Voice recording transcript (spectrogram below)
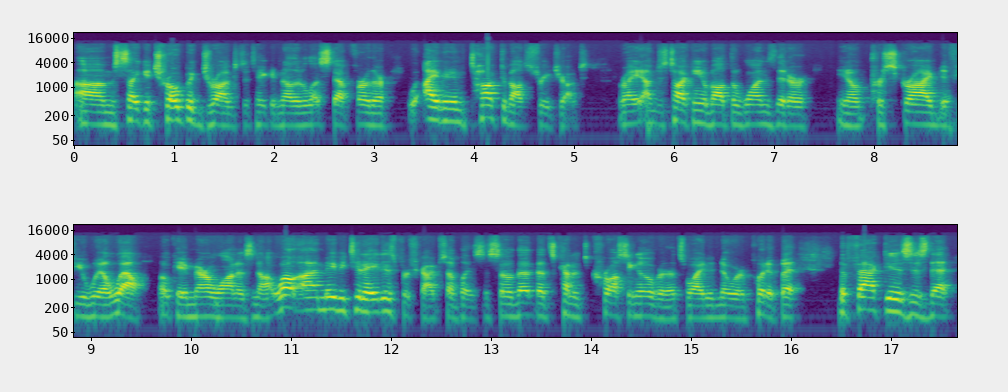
um, psychotropic drugs to take another step further. I haven't even talked about street drugs, right? I'm just talking about the ones that are, you know, prescribed, if you will. Well, okay, marijuana is not. Well, uh, maybe today it is prescribed some places, so that that's kind of crossing over. That's why I didn't know where to put it. But the fact is, is that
